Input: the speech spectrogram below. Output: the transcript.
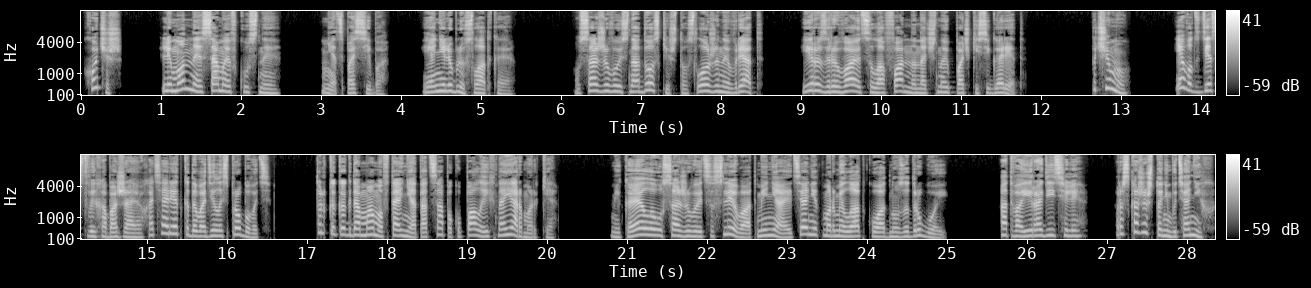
Хочешь? Лимонные самые вкусные. Нет, спасибо. Я не люблю сладкое. Усаживаюсь на доски, что сложены в ряд, и разрываю целлофан на ночной пачке сигарет. Почему? Я вот с детства их обожаю, хотя редко доводилось пробовать. Только когда мама втайне от отца покупала их на ярмарке. Микаэла усаживается слева от меня и тянет мармеладку одну за другой. «А твои родители? Расскажи что-нибудь о них.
